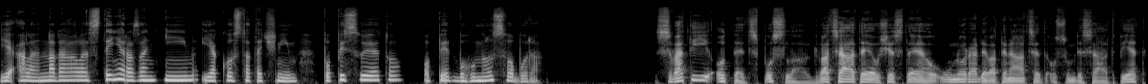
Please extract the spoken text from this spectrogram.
je ale nadále stejně razantním jako statečným. Popisuje to opět Bohumil Svoboda. Svatý otec poslal 26. února 1985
